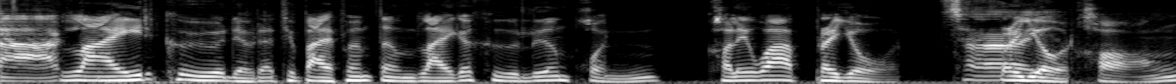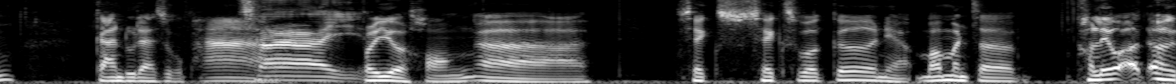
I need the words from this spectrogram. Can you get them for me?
dark light คือเดี๋ยวอธิบายเพิ่มเติม light ก็คือเรื่องผลเขาเรียกว่าประโยชน์ใช่ประโยชน์ของการดูแลสุขภาพใช่ประโยชน์ของอ่า sex sex worker เนี่ยว่ามันจะเขาเรียกว่าเออ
